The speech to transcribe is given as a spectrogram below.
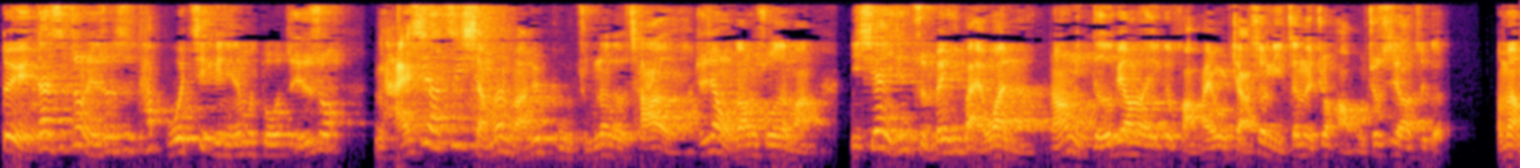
对，但是重点就是他不会借给你那么多，也就是说，你还是要自己想办法去补足那个差额。就像我刚刚说的嘛，你现在已经准备一百万了，然后你得标了一个法拍物，假设你真的就好，我就是要这个，有没有？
